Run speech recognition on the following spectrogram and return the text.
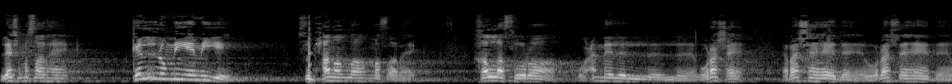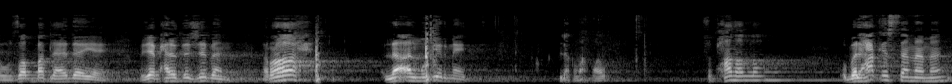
ليش ما صار هيك؟ كله مية مية. سبحان الله ما صار هيك. خلص وراه وعمل ورشى رشى هذا ورشى هذا وظبط الهدايا وجاب حلوة الجبن. راح لقى المدير مات لك ما سبحان الله. وبالعكس تماما.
